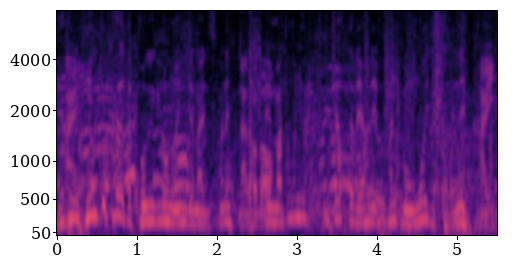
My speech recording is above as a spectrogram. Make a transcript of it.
逆にフェイントかけた攻撃の方がいいんじゃないですかね。なるほど。えー、まともに打ち合ったらやはりパンチも重いですからね。はい。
